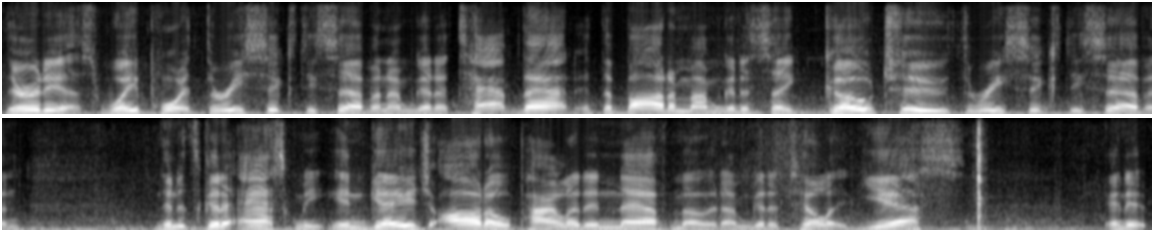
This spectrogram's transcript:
There it is, waypoint 367. I'm gonna tap that. At the bottom, I'm gonna say go to 367. Then it's gonna ask me, engage autopilot in nav mode. I'm gonna tell it yes, and it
